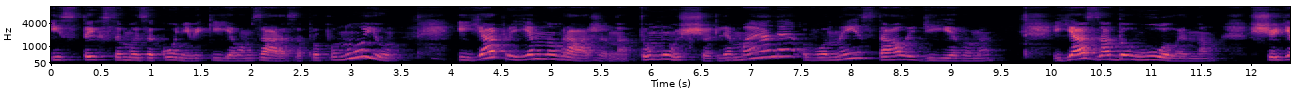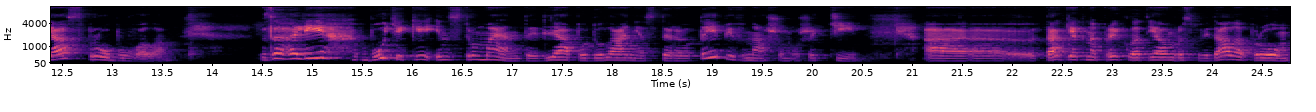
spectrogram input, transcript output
із тих семи законів, які я вам зараз запропоную. І я приємно вражена, тому що для мене вони стали дієвими. Я задоволена, що я спробувала. Взагалі, будь-які інструменти для подолання стереотипів в нашому житті, так як, наприклад, я вам розповідала про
